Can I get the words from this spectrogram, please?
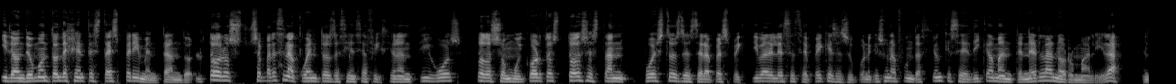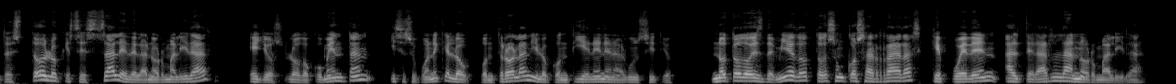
y donde un montón de gente está experimentando. Todos los, se parecen a cuentos de ciencia ficción antiguos, todos son muy cortos, todos están puestos desde la perspectiva del SCP, que se supone que es una fundación que se dedica a mantener la normalidad. Entonces, todo lo que se sale de la normalidad, ellos lo documentan y se supone que lo controlan y lo contienen en algún sitio. No todo es de miedo, todo son cosas raras que pueden alterar la normalidad.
